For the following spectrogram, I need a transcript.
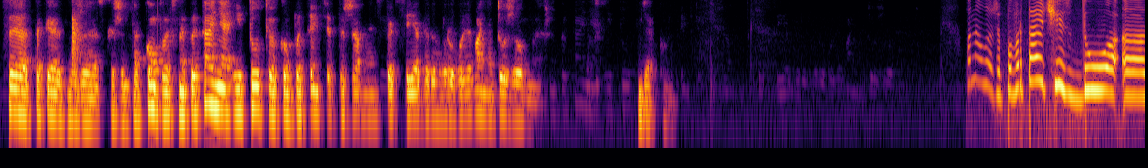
Це таке дуже, скажімо так, комплексне питання, і тут компетенція Державної інспекції ядерного регулювання дуже обмежена. Дякую. Пане Олеже, повертаючись до е,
